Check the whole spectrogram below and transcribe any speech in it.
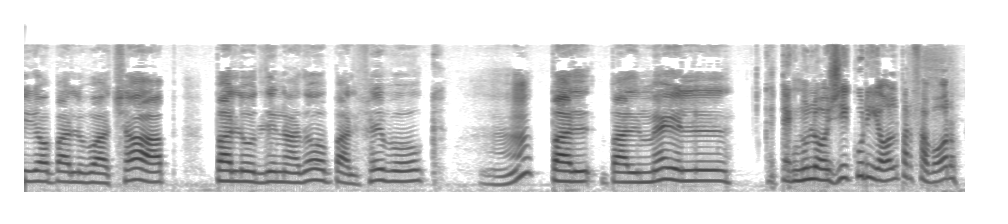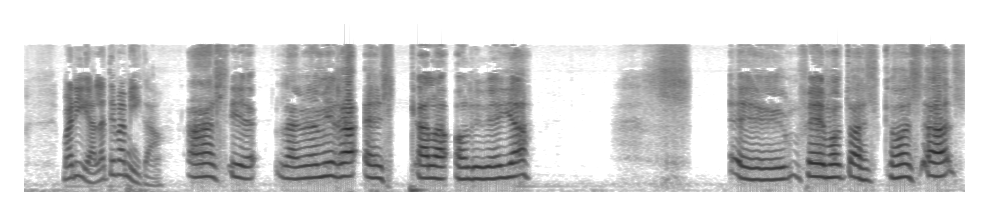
i jo pel WhatsApp, per l'ordinador, pel Facebook, Mm? pel, pel mail... Que tecnològic, Oriol, per favor. Maria, la teva amiga. Ah, sí, la meva amiga és Carla Olivella eh, fer moltes coses,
